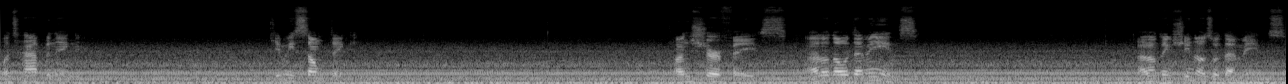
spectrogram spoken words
what's happening. Give me something. Unsure face. I don't know what that means. I don't think she knows what that means.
